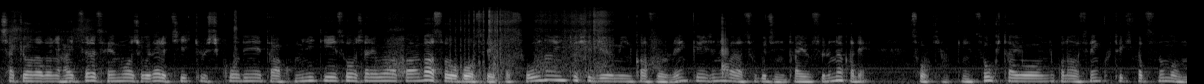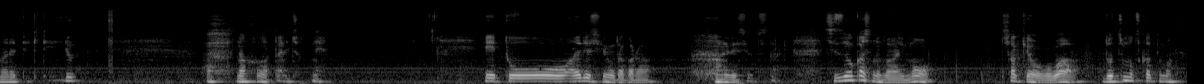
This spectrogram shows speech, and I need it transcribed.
社協などに配置される専門職である地域福祉コーディネーターコミュニティソーシャルワーカーが総合生活相談員として住民活動を連携しながら即時に対応する中で早期発見早期対応を行う先駆的活動も生まれてきている。長かったねちょっとね。えっ、とあれですよだから。あれですよ つったら静岡市の場合も社協はどっちも使ってます。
